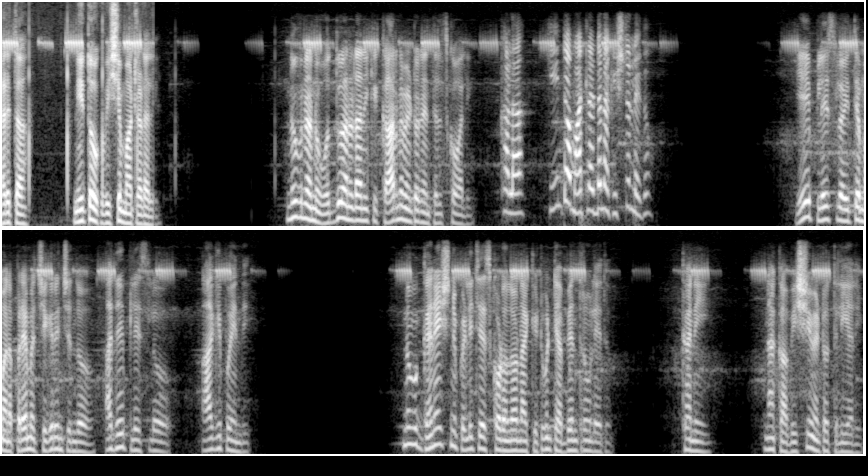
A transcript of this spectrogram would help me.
హరిత నీతో ఒక విషయం మాట్లాడాలి. నువ్వు నన్ను వద్దు అనడానికి కారణం ఏంటో నేను తెలుసుకోవాలి. కళ ఈయనతో మాట్లాడడం నాకు ఇష్టం లేదు. ఏ ప్లేస్లో అయితే మన ప్రేమ చిగురించిందో అదే ప్లేస్లో ఆగిపోయింది. నువ్వు గణేష్ని పెళ్ళి చేసుకోవడంలో నాకు ఎటువంటి అభ్యంతరం లేదు. కానీ నాకు ఆ విషయం ఏంటో తెలియాలి.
